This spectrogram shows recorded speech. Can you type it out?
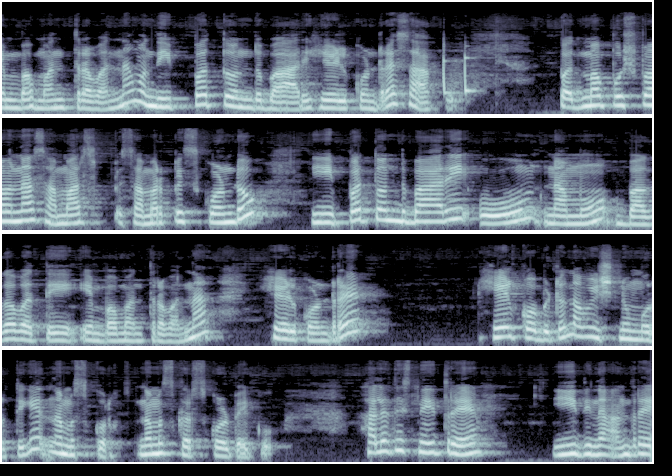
ಎಂಬ ಮಂತ್ರವನ್ನು ಒಂದು ಇಪ್ಪತ್ತೊಂದು ಬಾರಿ ಹೇಳ್ಕೊಂಡ್ರೆ ಸಾಕು. ಪದ್ಮ ಪುಷ್ಪವನ್ನು ಸಮರ್ಸ್, ಸಮರ್ಪಿಸಿಕೊಂಡು ಈ ಇಪ್ಪತ್ತೊಂದು ಬಾರಿ ಓಂ ನಮೋ ಭಗವತೆ ಎಂಬ ಮಂತ್ರವನ್ನು ಹೇಳ್ಕೊಂಡ್ರೆ ಹೇಳ್ಕೊಬಿಟ್ಟು ನಾವು ವಿಷ್ಣು ಮೂರ್ತಿಗೆ ನಮಸ್ಕರ್, ನಮಸ್ಕರಿಸ್ಕೊಳ್ಬೇಕು. ಅಲ್ಲದೆ ಸ್ನೇಹಿತರೆ, ಈ ದಿನ ಅಂದರೆ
